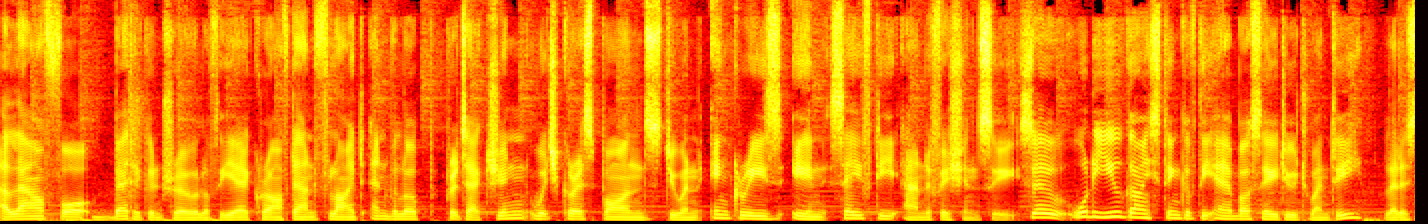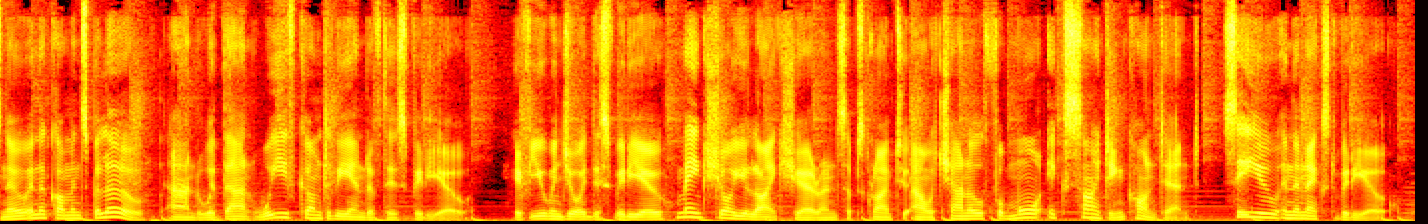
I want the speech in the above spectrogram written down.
allow for better control of the aircraft and flight envelope protection, which corresponds to an increase in safety and efficiency. So what do you guys think of the Airbus A220? Let us know in the comments below. And with that, we've come to the end of this video. If you enjoyed this video, make sure you like, share and subscribe to our channel for more exciting content. See you in the next video.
